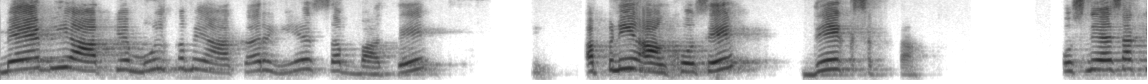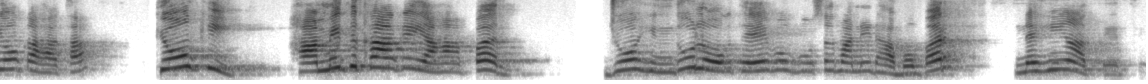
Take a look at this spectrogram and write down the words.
मैं भी आपके मुल्क में आकर ये सब बातें अपनी आँखों से देख सकता। उसने ऐसा क्यों कहा था? क्योंकि हामिद खां के यहाँ पर जो हिंदू लोग थे, वो मुसलमानी ढाबों पर नहीं आते थे।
